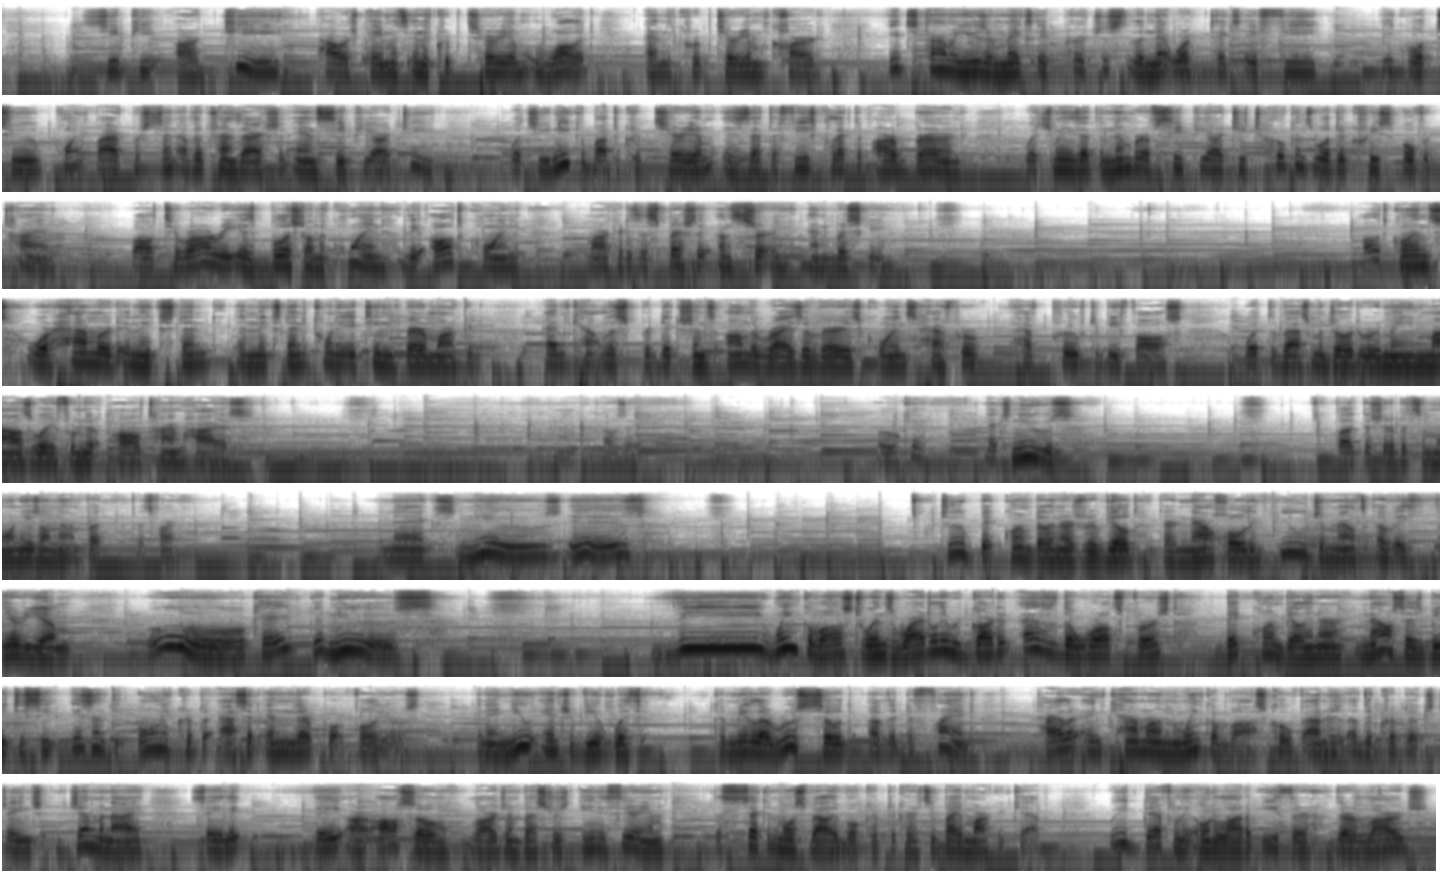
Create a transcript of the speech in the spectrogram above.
CPRT powers payments in the Crypterium wallet and the Crypterium card. Each time a user makes a purchase, the network takes a fee equal to 0.5% of the transaction and CPRT. What's unique about the Crypterium is that the fees collected are burned, which means that the number of CPRT tokens will decrease over time. While Tiwari is bullish on the coin, the altcoin market is especially uncertain and risky. Altcoins were hammered in the, extend, in the extended 2018 bear market, and countless predictions on the rise of various coins have, pro- have proved to be false, with the vast majority remaining miles away from their all time highs. Hmm, that was it. Okay, next news. I feel like there should have been some more news on that, but that's fine. Next news is two Bitcoin billionaires revealed they're now holding huge amounts of Ethereum. Ooh, okay, good news. The Winklevoss twins, widely regarded as the world's first Bitcoin billionaire, now says BTC isn't the only crypto asset in their portfolios. In a new interview with Camila Russo of the Defiant, Tyler and Cameron Winklevoss, co-founders of the crypto exchange Gemini, say that they are also large investors in Ethereum, the second most valuable cryptocurrency by market cap. We definitely own a lot of Ether. They're large,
